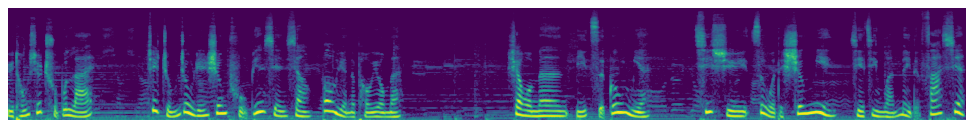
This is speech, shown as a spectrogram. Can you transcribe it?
与同学处不来，这种种人生普遍现象抱怨的朋友们，让我们彼此共勉，期许自我的生命接近完美的发现，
